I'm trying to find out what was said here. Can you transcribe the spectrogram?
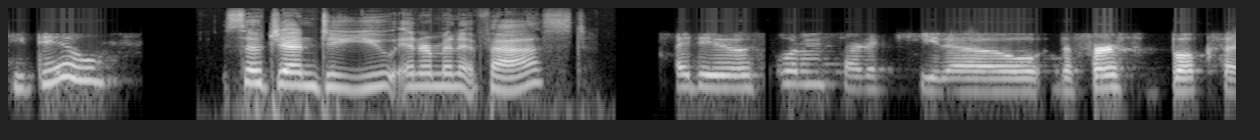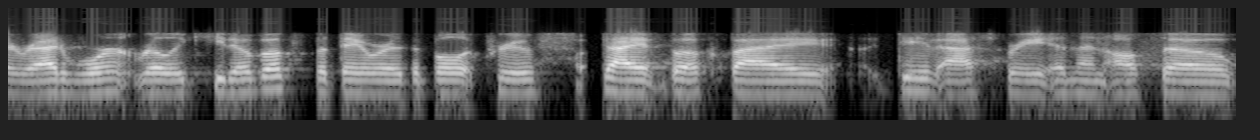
You do. So, Jen, do you intermittent fast? I do. When I started keto, the first books I read weren't really keto books, but they were the Bulletproof Diet book by Dave Asprey and then also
